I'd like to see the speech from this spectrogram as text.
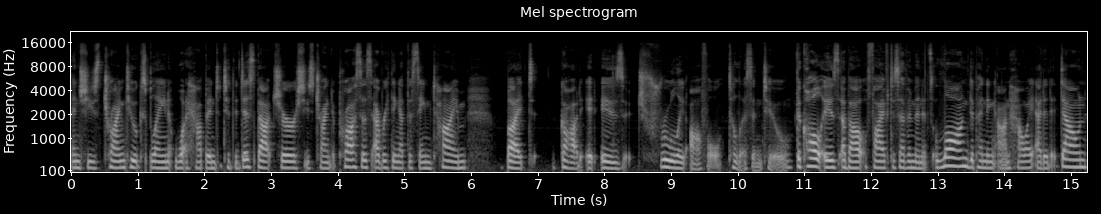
and she's trying to explain what happened to the dispatcher. She's trying to process everything at the same time, but God, it is truly awful to listen to. The call is about five to seven minutes long, depending on how I edit it down.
